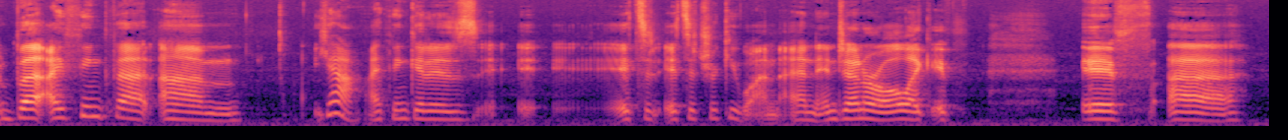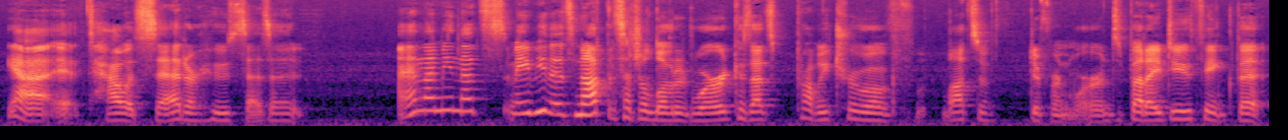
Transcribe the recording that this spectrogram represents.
but I think that um, yeah, I think it is. It, it's a, it's a tricky one, and in general, like if if uh, yeah, it's how it's said or who says it, and I mean that's maybe that's not such a loaded word because that's probably true of lots of different words, but I do think that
